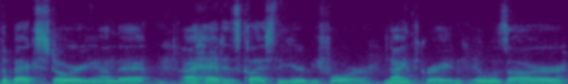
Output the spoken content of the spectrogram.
The backstory on that, I had his class the year before, ninth grade. It was our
